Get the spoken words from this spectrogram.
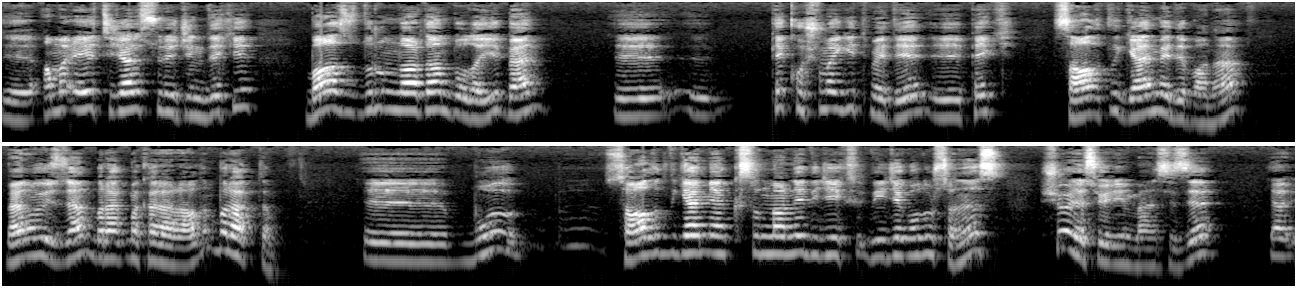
E, ama e-ticaret sürecindeki bazı durumlardan dolayı ben e, e, pek hoşuma gitmedi, e, pek sağlıklı gelmedi bana. Ben o yüzden bırakma kararı aldım, bıraktım. E, bu sağlıklı gelmeyen kısımlar ne diyecek diyecek olursanız şöyle söyleyeyim ben size. Ya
